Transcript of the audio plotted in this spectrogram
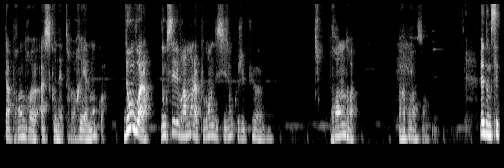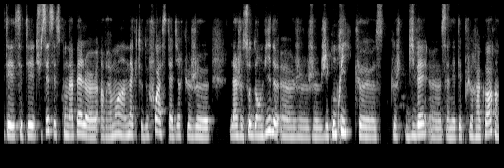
d'apprendre à se connaître réellement. Quoi. Donc voilà, donc c'est vraiment la plus grande décision que j'ai pu euh, prendre par rapport à ça donc c'était, c'était, tu sais, c'est ce qu'on appelle euh, vraiment un acte de foi, c'est-à-dire que je, là, je saute dans le vide. Euh, j'ai compris que ce que je vivais, euh, ça n'était plus raccord.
